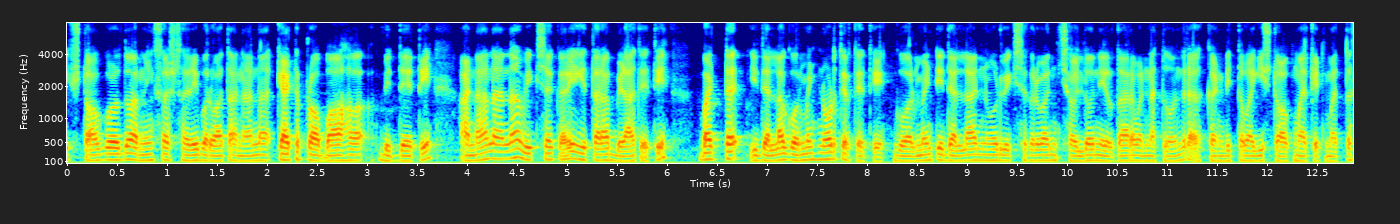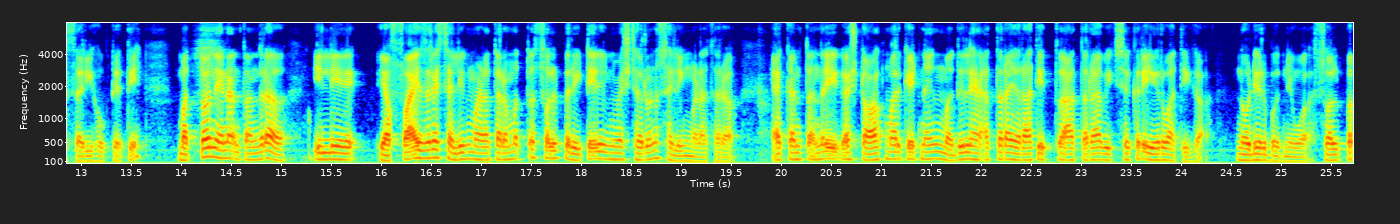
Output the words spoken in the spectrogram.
ಈಗ ಸ್ಟಾಕ್ಗಳದ್ದು ಅರ್ನಿಂಗ್ಸ್ ಅಷ್ಟು ಸರಿ ಬರುವತ್ತ ಅನಾನ ಕೆಟ್ಟ ಪ್ರಭಾವ ಬಿದ್ದೈತಿ. ಅನಾನ ವೀಕ್ಷಕರಿಗೆ ಈ ಥರ ಬೀಳತೈತಿ. ಬಟ್ ಇದೆಲ್ಲ ಗೌರ್ಮೆಂಟ್ ನೋಡ್ತಿರ್ತೈತಿ. ಗೌರ್ಮೆಂಟ್ ಇದೆಲ್ಲ ನೋಡಿ ವೀಕ್ಷಕರು ಒಂದು ಚಲೋ ನಿರ್ಧಾರವನ್ನು ತೊಗೊಂಡ್ರೆ ಖಂಡಿತವಾಗಿ ಸ್ಟಾಕ್ ಮಾರ್ಕೆಟ್ ಮತ್ತು ಸರಿ ಹೋಗ್ತೈತಿ. ಮತ್ತೊಂದು ಏನಂತಂದ್ರೆ, ಇಲ್ಲಿ ಎಫ್ ಐಸ್ರೇ ಸೆಲ್ಲಿಂಗ್ ಮಾಡತ್ತಾರ ಮತ್ತು ಸ್ವಲ್ಪ ರಿಟೇಲ್ ಇನ್ವೆಸ್ಟರೂ ಸೆಲ್ಲಿಂಗ್ ಮಾಡತ್ತಾರ. ಯಾಕಂತಂದ್ರೆ ಈಗ ಸ್ಟಾಕ್ ಮಾರ್ಕೆಟ್ನಾಗ ಮೊದಲು ಆ ಥರ ಇರತ್ತಿತ್ತು ಆ ಥರ ವೀಕ್ಷಕರೇ ಇರುವತ್ತೀಗ ನೋಡಿರ್ಬೋದು ನೀವು. ಸ್ವಲ್ಪ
